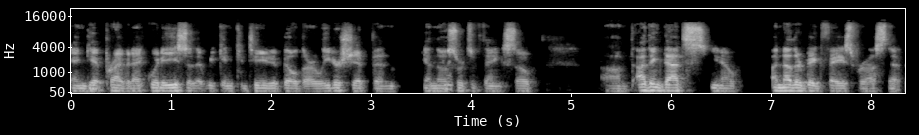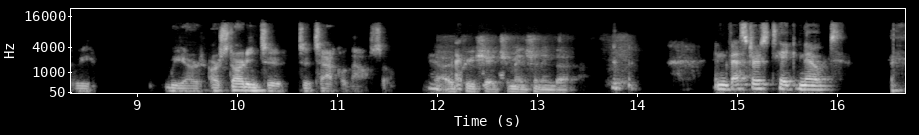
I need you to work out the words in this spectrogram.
and get private equity so that we can continue to build our leadership and and those sorts of things so um, i think that's you know another big phase for us that we we are are starting to to tackle now. So yeah, I appreciate you mentioning that. Investors take note.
